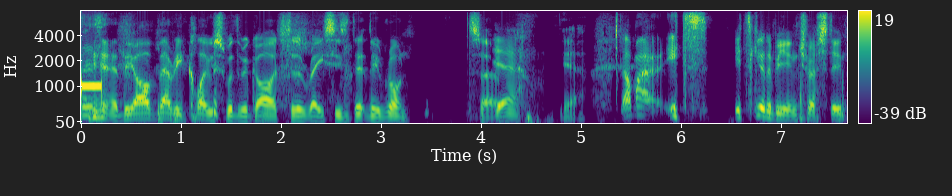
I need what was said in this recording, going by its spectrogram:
they are very close with regards to the races that they run. So yeah, yeah. It's it's going to be interesting.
